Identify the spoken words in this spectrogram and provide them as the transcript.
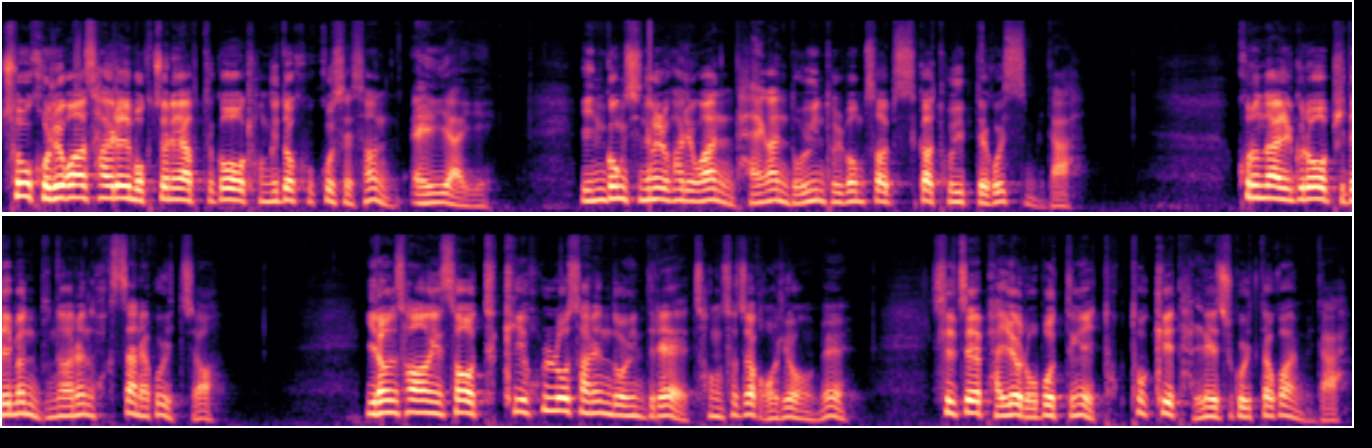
초고령화 사회를 목전에 앞두고 경기도 곳곳에선 AI, 인공지능을 활용한 다양한 노인 돌봄 서비스가 도입되고 있습니다. 코로나19로 비대면 문화는 확산하고 있죠. 이런 상황에서 특히 홀로 사는 노인들의 정서적 어려움을 실제 반려 로봇 등이 톡톡히 달래주고 있다고 합니다.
